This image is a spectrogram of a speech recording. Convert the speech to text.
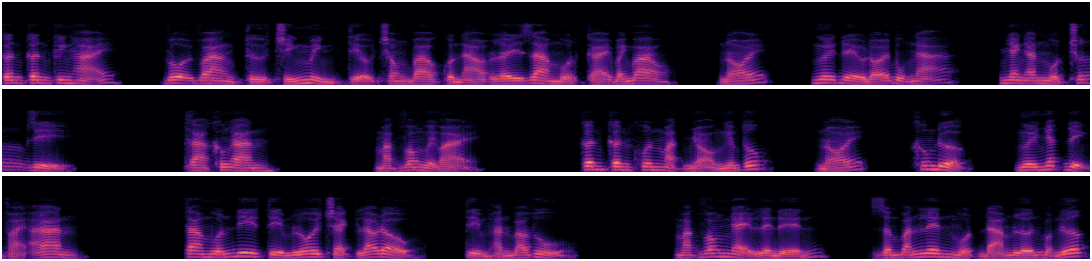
cân cân kinh hãi, vội vàng từ chính mình tiểu trong bao quần áo lấy ra một cái bánh bao, nói, ngươi đều đói bụng ngã, nhanh ăn một chút gì? Ta không ăn. Mặc vong người phải cân cân khuôn mặt nhỏ nghiêm túc, nói, không được, ngươi nhất định phải ăn. Ta muốn đi tìm lôi trạch lao đầu, tìm hắn báo thủ. Mặc vong nhảy lên đến dấm bắn lên một đám lớn bọc nước.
